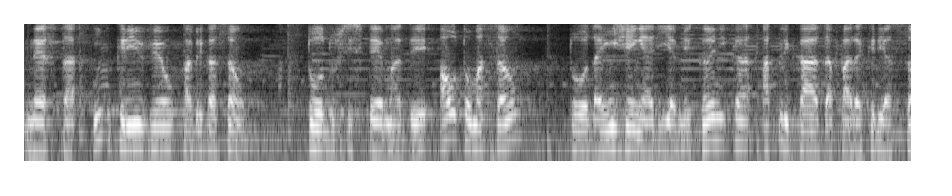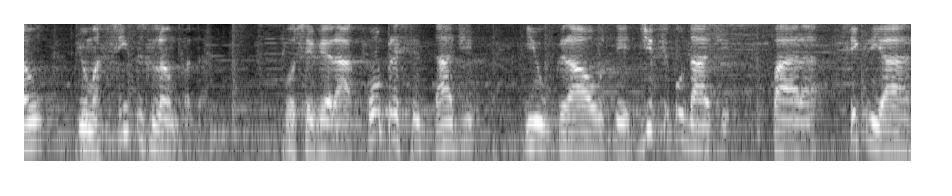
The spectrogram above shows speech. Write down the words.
nesta incrível fabricação, todo o sistema de automação, toda a engenharia mecânica aplicada para a criação de uma simples lâmpada. Você verá a complexidade e o grau de dificuldade para se criar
